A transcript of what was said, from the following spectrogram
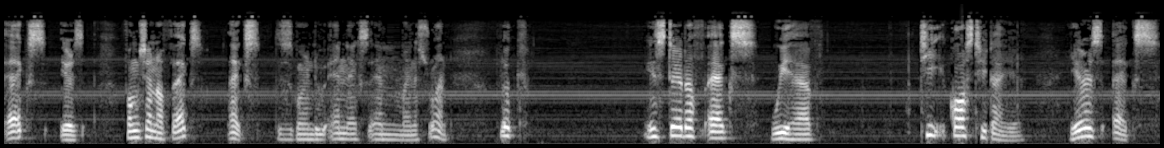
x is function of x x. This is going to be n x n minus 1 look instead of x we have t cos theta here. Here's x.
